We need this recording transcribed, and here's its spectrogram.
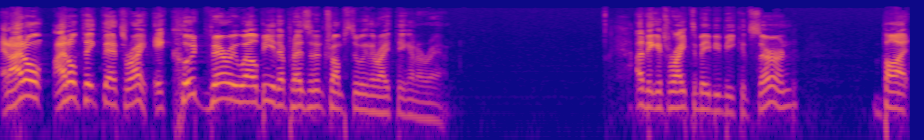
And I don't I don't think that's right. It could very well be that President Trump's doing the right thing in Iran. I think it's right to maybe be concerned, but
